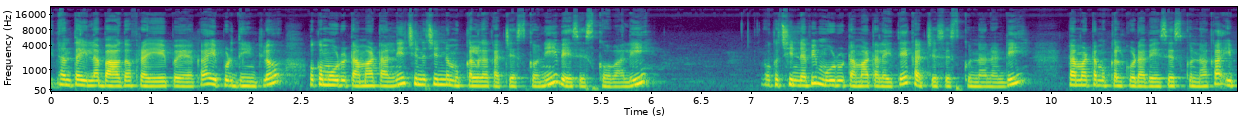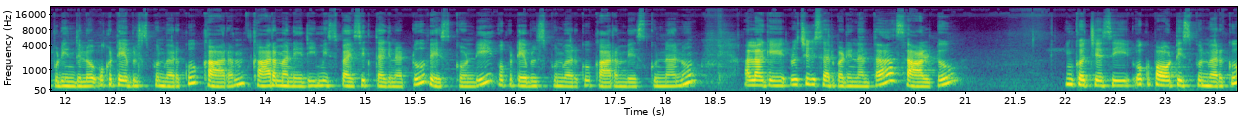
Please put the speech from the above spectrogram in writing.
ఇదంతా ఇలా బాగా ఫ్రై అయిపోయాక ఇప్పుడు దీంట్లో ఒక మూడు టమాటాలని చిన్న చిన్న ముక్కలుగా కట్ చేసుకొని వేసేసుకోవాలి. ఒక చిన్నవి మూడు టమాటాలు అయితే కట్ చేసేసుకున్నానండి. టమాటా ముక్కలు కూడా వేసేసుకున్నాక ఇప్పుడు ఇందులో ఒక టేబుల్ స్పూన్ వరకు కారం. కారం అనేది మీ స్పైసీకి తగినట్టు వేసుకోండి. ఒక టేబుల్ స్పూన్ వరకు కారం వేసుకున్నాను. అలాగే రుచికి సరిపడినంత సాల్టు. ఇంకొచ్చేసి ఒక పావు టీ స్పూన్ వరకు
